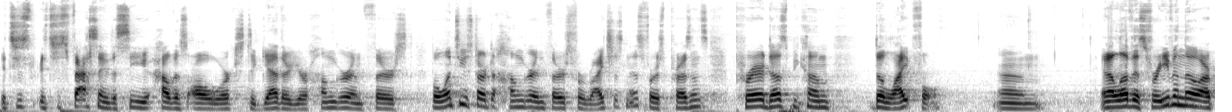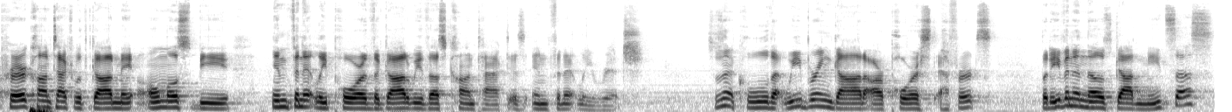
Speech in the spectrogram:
it's, just, it's just fascinating to see how this all works together your hunger and thirst. But once you start to hunger and thirst for righteousness, for his presence, prayer does become delightful. Um, and I love this, for even though our prayer contact with God may almost be infinitely poor, the God we thus contact is infinitely rich. So isn't it cool that we bring God our poorest efforts, but even in those, God meets us?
